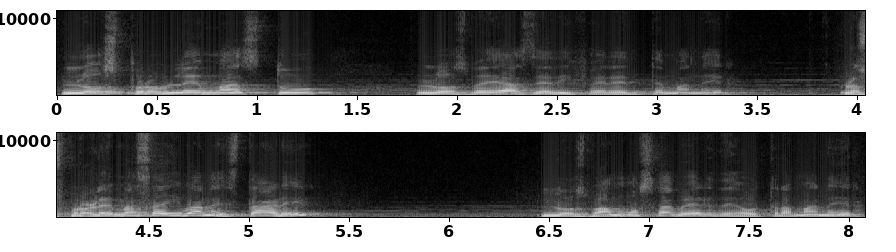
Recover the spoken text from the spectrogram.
los problemas tú los veas de diferente manera. Los problemas ahí van a estar, ¿eh? Los vamos a ver de otra manera.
